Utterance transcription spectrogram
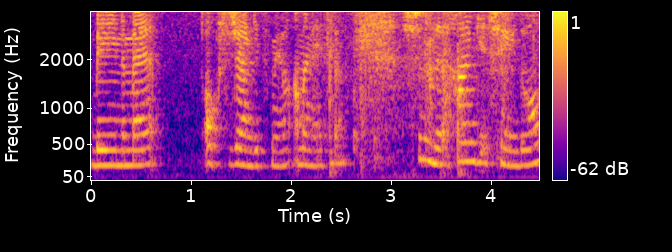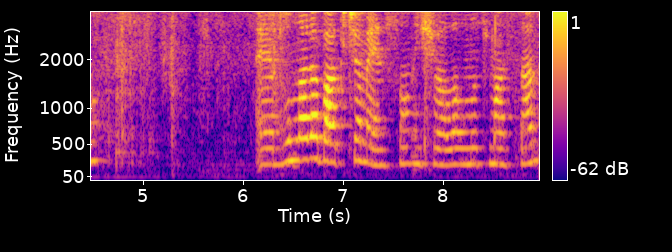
beynime oksijen gitmiyor ama neyse. Şimdi hangi şeydi o? Ee, bunlara bakacağım en son inşallah unutmazsam.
